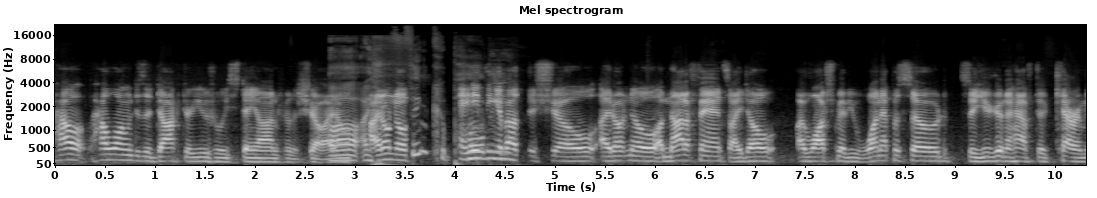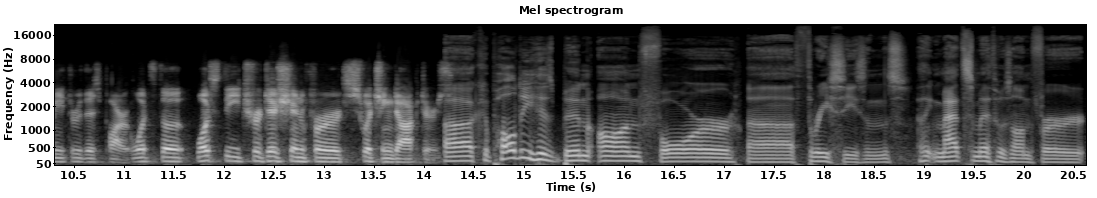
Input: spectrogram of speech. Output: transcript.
how how long does a doctor usually stay on for the show? I don't Uh, I, don't know Capaldi, anything about this show. I don't know. I'm not a fan, so I don't I watched maybe one episode, so you're gonna have to carry me through this part. What's the what's the tradition for switching doctors? Uh, Capaldi has been on for uh, three seasons. I think Matt Smith was on for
